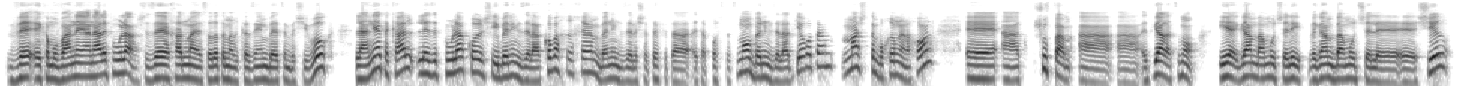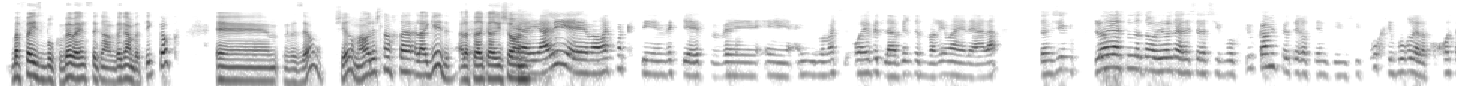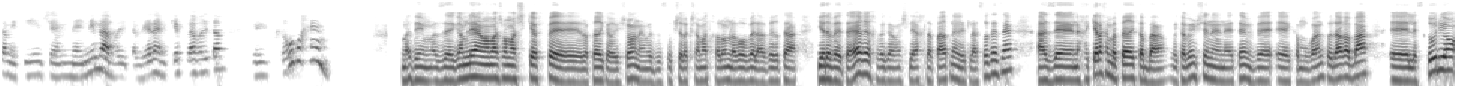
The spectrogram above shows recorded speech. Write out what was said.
וכמובן הנעה לפעולה, שזה אחד מהיסודות המרכזיים בעצם בשיווק, להניע את הקהל לאיזה פעולה כלשהי, בין אם זה לעקוב אחריכם, בין אם זה לשתף את הפוסט עצמו, בין אם זה לאתגר אותם, מה שאתם בוחרים לנכון. אה, שוב פעם, האתגר עצמו יהיה גם בעמוד שלי וגם בעמוד של אה, שיר, בפייסבוק ובאינסטגרם וגם בטיק טוק. וזהו, שיר, מה עוד יש לך להגיד על הפרק הראשון? היה לי אה, ממש מקסים וכיף ואני ממש אוהבת להעביר את הדברים האלה הלאה. שאנשים לא יעשו את הטעויות האלה של השיווק, שיהיו כמה שיותר אותנטיים, שייצרו חיבור ללקוחות אמיתיים שהם נהנים לעבוד איתם ויהיה להם כיף לעבוד איתם ויבחרו בכם. מדהים, אז אה, גם לי היה ממש ממש כיף uh, בפרק הראשון, האמת זה סוג של הגשמת חלום לבוא ולהעביר את הידע ואת הערך וגם יש לי אחלה פרטנרית לעשות את זה, אז uh, נחכה לכם בפרק הבא, מקווים שנהנתם וכמובן תודה רבה לסטודיו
